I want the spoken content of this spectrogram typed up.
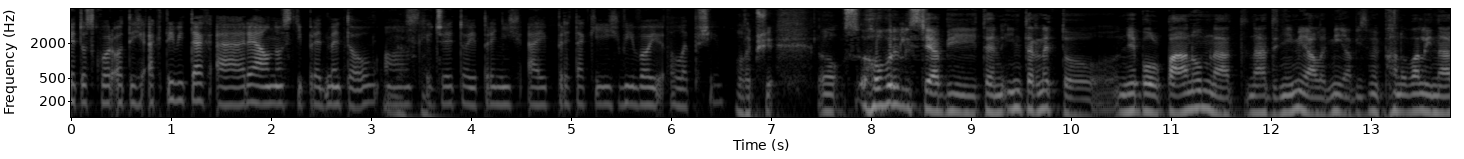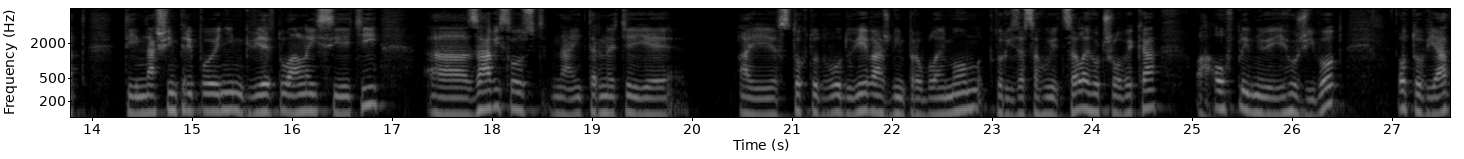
je to skôr o tých aktivitách a reálnosti predmetov, Jasne. keďže to je pre nich aj pre takých vývoj lepšie. Lepšie. Hovorili ste, aby ten internet to nebol pánom nad, nad nimi, ale my, aby sme panovali nad tým našim pripojením k virtuálnej sieti. Závislosť na internete je aj z tohto dôvodu je vážnym problémom, ktorý zasahuje celého človeka a ovplyvňuje jeho život. O to viac,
